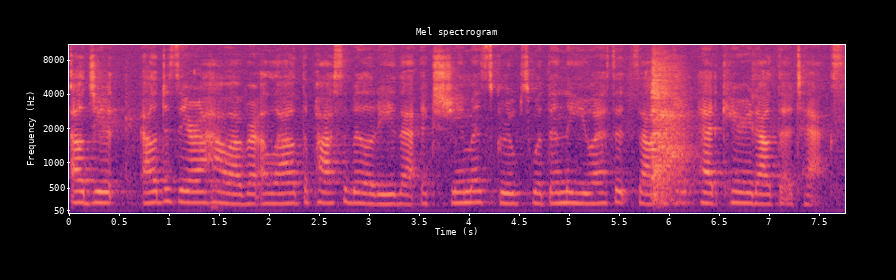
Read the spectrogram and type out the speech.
Al, Jazeera, however, allowed the possibility that extremist groups within the U.S. itself had carried out the attacks.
